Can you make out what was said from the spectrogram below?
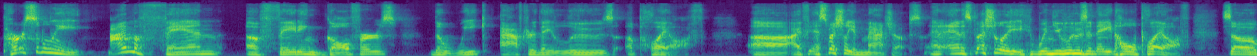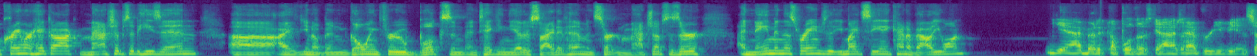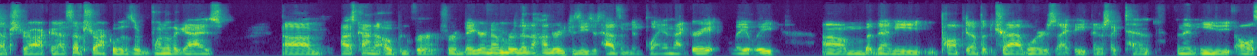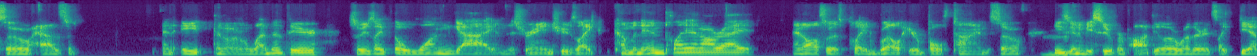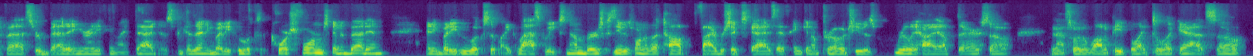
Personally, I'm a fan of fading golfers the week after they lose a playoff. Uh, I, especially in matchups, and, and especially when you lose an eight-hole playoff. So Kramer Hickok matchups that he's in, uh, I've you know been going through books and, and taking the other side of him in certain matchups. Is there a name in this range that you might see any kind of value on? Yeah, I bet a couple of those guys. I have Reavie and Sepp Straka. Straka was one of the guys um, I was kind of hoping for for a bigger number than 100 because he just hasn't been playing that great lately. Um, but then he popped up at the Travelers. I think he finished like 10th. And then he also has an eighth and an 11th here. So he's like the one guy in this range who's like coming in playing all right and also has played well here both times. So he's going to be super popular, whether it's like DFS or betting or anything like that, just because anybody who looks at course form is going to bet him. Anybody who looks at like last week's numbers, because he was one of the top five or six guys, I think, in approach, he was really high up there. So, and that's what a lot of people like to look at. So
